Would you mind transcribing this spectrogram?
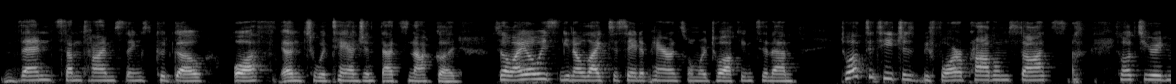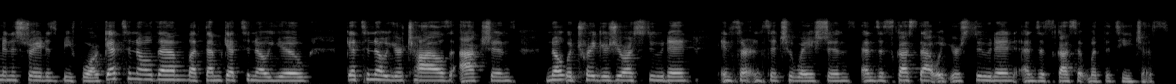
then sometimes things could go off into a tangent that's not good. So I always, you know, like to say to parents when we're talking to them, talk to teachers before a problem starts, talk to your administrators before, get to know them, let them get to know you. get to know your child's actions, know what triggers your student in certain situations, and discuss that with your student and discuss it with the teachers.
